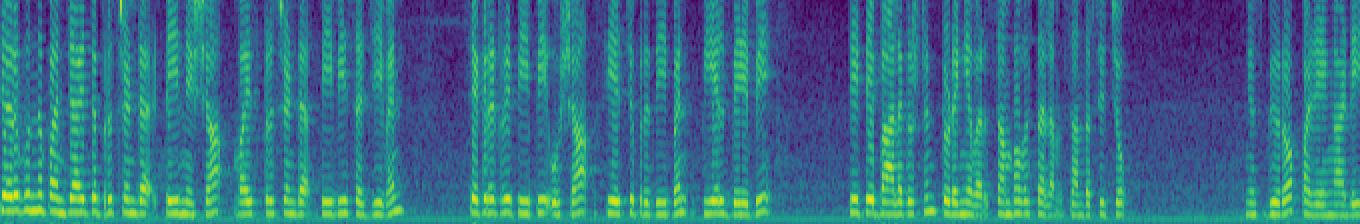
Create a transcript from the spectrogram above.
Cherukunnu panchayat president T Nisha vice president P V Sajeevan secretary P P Usha C H Pradeepan P L Baby T T Balakrishnan തുടങ്ങിയവർ സംഭവസ്ഥലം സന്ദർശിച്ചു. News bureau Pazhayangadi.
